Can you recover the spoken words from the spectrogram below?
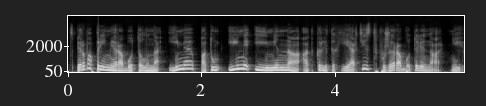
Сперва премия работала на имя, потом имя и имена открытых ей артистов уже работали на нее.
